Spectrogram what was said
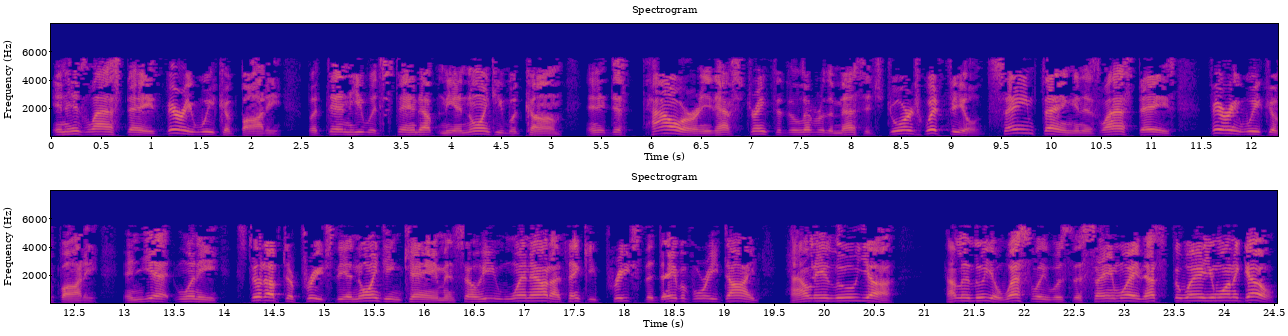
in his last days, very weak of body, but then he would stand up and the anointing would come and it just power and he'd have strength to deliver the message. George Whitefield, same thing in his last days, very weak of body. And yet when he stood up to preach, the anointing came and so he went out, I think he preached the day before he died. Hallelujah. Hallelujah. Wesley was the same way. That's the way you want to go.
